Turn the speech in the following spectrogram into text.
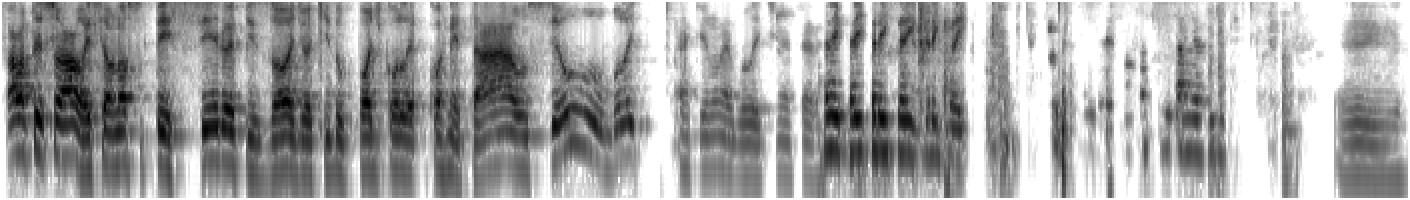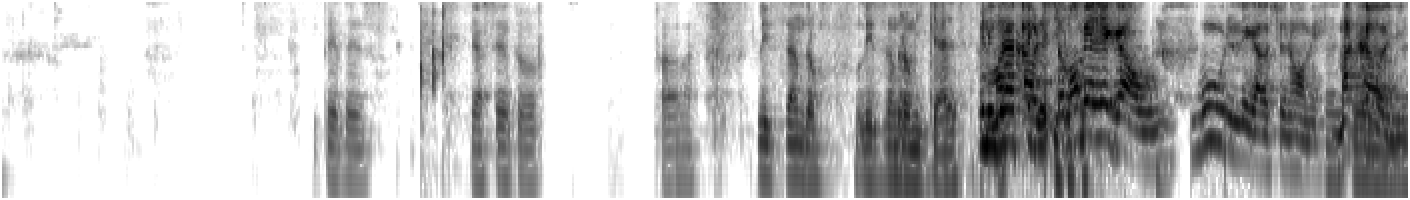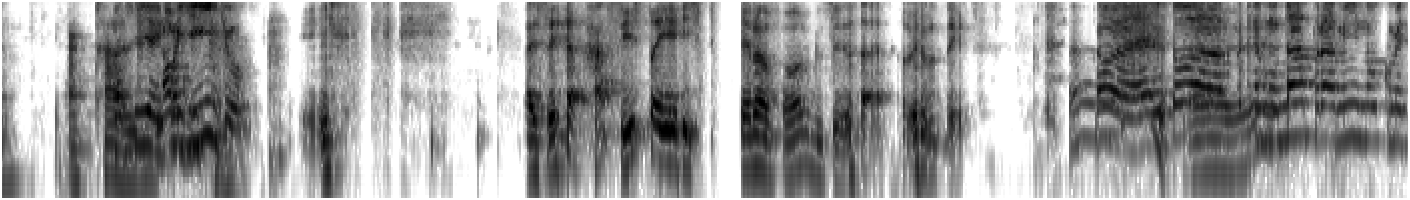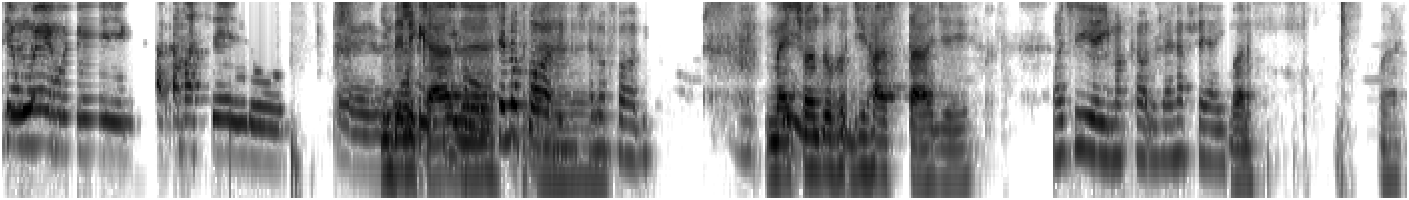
Fala pessoal, esse é o nosso terceiro episódio aqui do Pode Cornetar, o seu boletim. Aqui não é boletim, é pera. Peraí, peraí, peraí, peraí, peraí, peraí. Vou facilitar minha vida. É... Beleza. Já sei o que eu vou falar. Lisandro. Lisandro Miguel. Macaulay, seu nome é legal. Muito legal o seu nome. É, Macaulay. É, aí, Nome de índio? Vai ser racista e xenofóbico, sei lá, ao mesmo tempo. Não, é, eu estou a é. perguntar para mim não cometer um erro e acabar sendo é, indelicado, né? xenofóbico, é. xenofóbico. Mete um de rastade aí. Pode ir aí, Macaulay, vai na fé aí. Bora. Bora.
